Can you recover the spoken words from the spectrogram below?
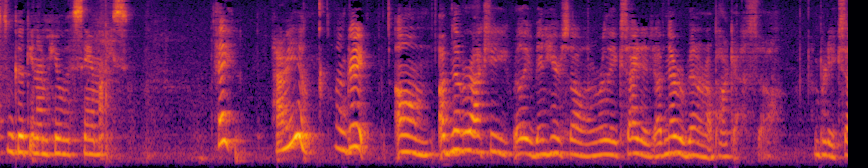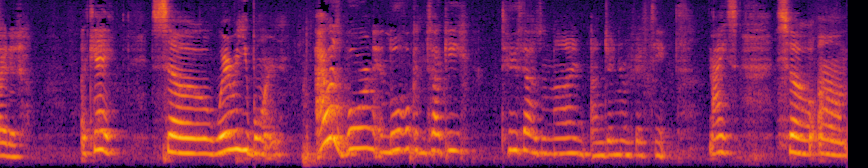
Paxton Cook, and I'm here with Sam Rice. Hey, How are you? I'm great. Um, I've never actually really been here, so I'm really excited. I've never been on a podcast, so I'm pretty excited. Okay, so where were you born? I was born in Louisville, Kentucky, 2009 on January 15th. Nice. So, um,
